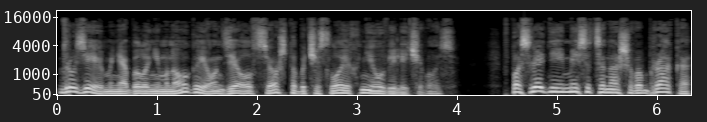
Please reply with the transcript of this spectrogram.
Друзей у меня было немного, и он делал все, чтобы число их не увеличивалось. В последние месяцы нашего брака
